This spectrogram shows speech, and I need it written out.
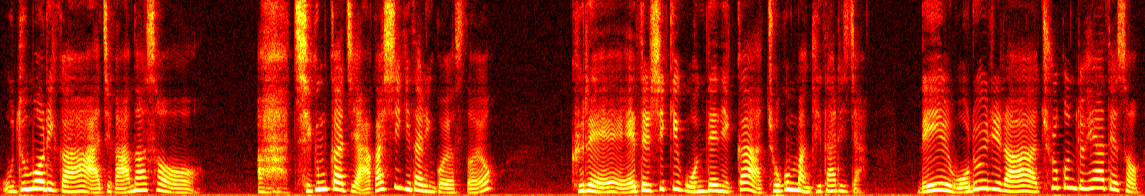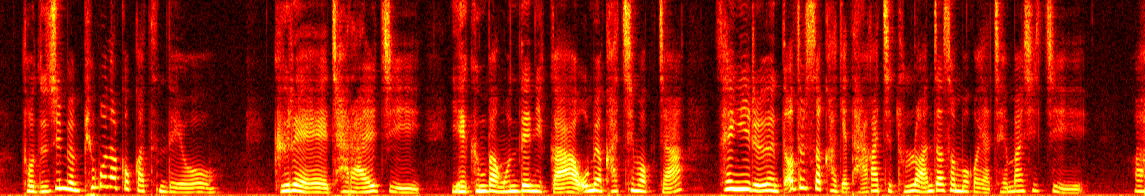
우두머리가 아직 안 와서. 아, 지금까지 아가씨 기다린 거였어요? 그래, 애들 씻기고 온다니까 조금만 기다리자. 내일 월요일이라 출근도 해야 돼서 더 늦으면 피곤할 것 같은데요. 그래, 잘 알지. 얘 금방 온다니까 오면 같이 먹자. 생일은 떠들썩하게 다 같이 둘러 앉아서 먹어야 제맛이지. 아,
